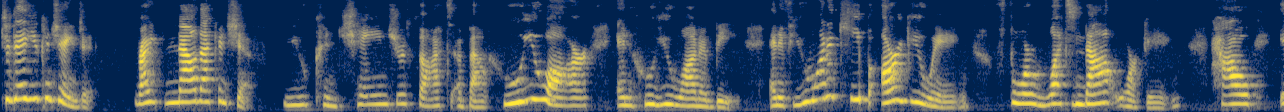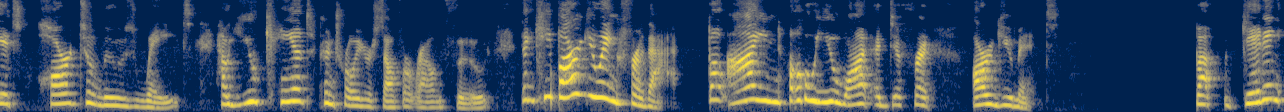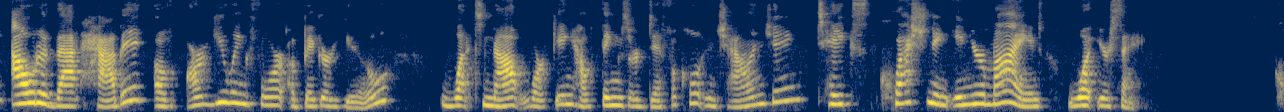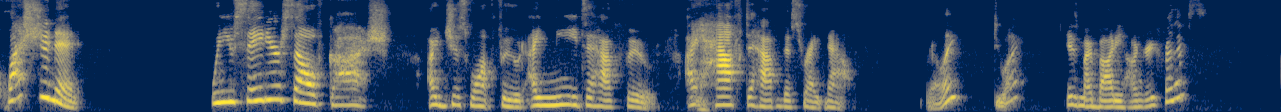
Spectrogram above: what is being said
Today you can change it. Right now, that can shift you can change your thoughts about who you are and who you want to be. And if you want to keep arguing for what's not working, how it's hard to lose weight, how you can't control yourself around food, then keep arguing for that. But I know you want a different argument. But getting out of that habit of arguing for a bigger you what's not working, how things are difficult and challenging, takes questioning in your mind what you're saying. Question it. When you say to yourself, gosh, I just want food, I need to have food, I have to have this right now. Really? Do I? Is my body hungry for this?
